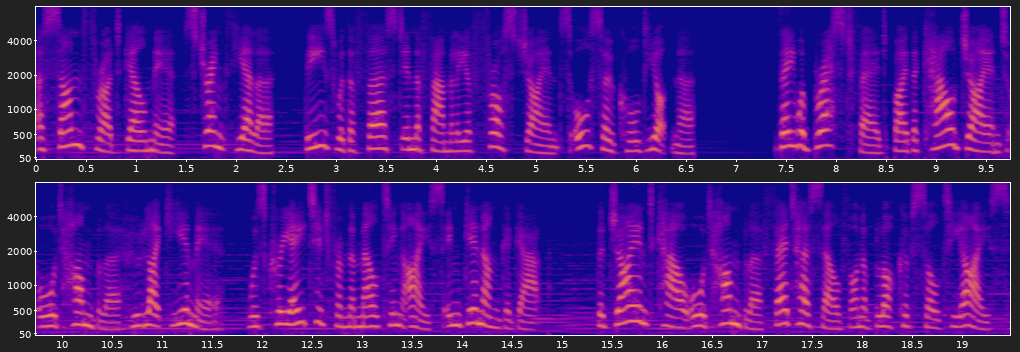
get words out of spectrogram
a son Thrudgelmir, strength Yella, these were the first in the family of frost giants also called Jotnar. They were breastfed by the cow giant Audhumbla who like Ymir, was created from the melting ice in Ginnungagap. The giant cow Audhumbla fed herself on a block of salty ice,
